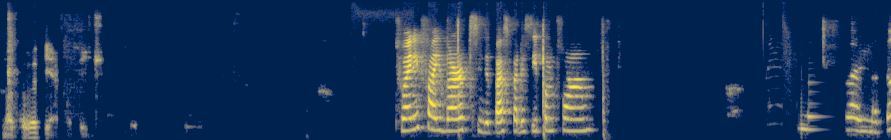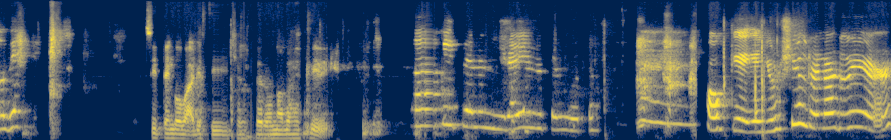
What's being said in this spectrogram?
No tuve tiempo, teacher. 25 verbs in the past participle form. Sí tengo varios teachers, pero no los escribí. Papi, pero mira, yo no tengo todo. Okay, and your children are there.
